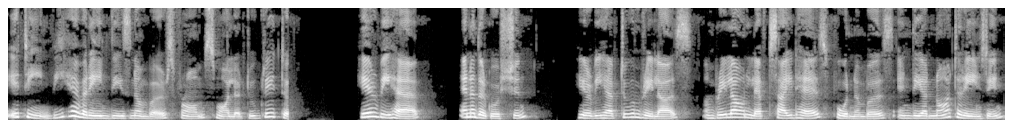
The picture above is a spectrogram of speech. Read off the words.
18. We have arranged these numbers from smaller to greater. Here we have another question. Here we have two umbrellas. Umbrella on left side has four numbers and they are not arranged in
